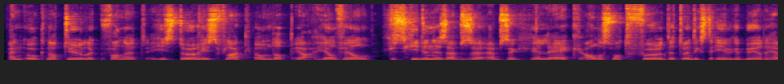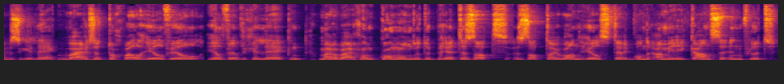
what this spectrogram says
en ook natuurlijk van het historisch vlak, omdat ja, heel veel geschiedenis hebben ze, hebben ze gelijk. Alles wat voor de 20e eeuw gebeurde, hebben ze gelijk. Waar ze toch wel heel veel, heel veel gelijken. Maar waar Hongkong onder de Britten zat, zat Taiwan heel sterk onder Amerikaanse invloed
